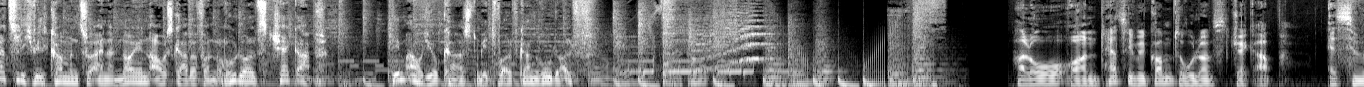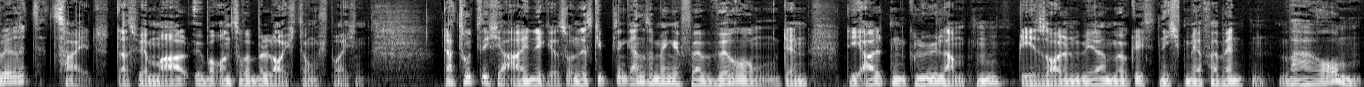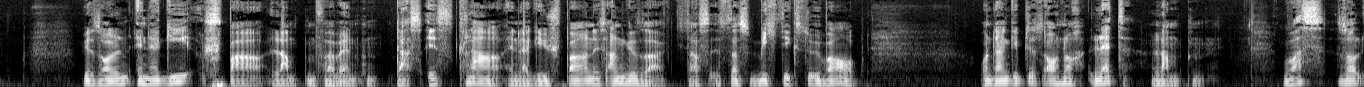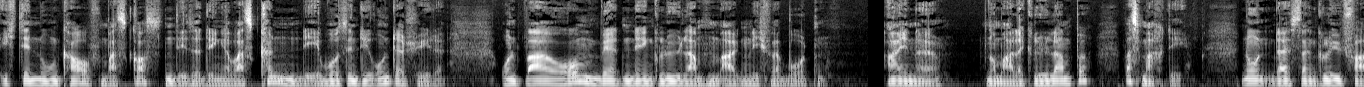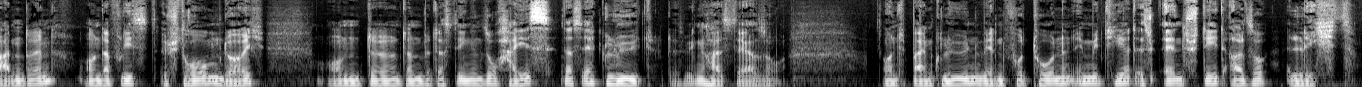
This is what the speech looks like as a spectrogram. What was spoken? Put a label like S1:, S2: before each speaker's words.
S1: Herzlich willkommen zu einer neuen Ausgabe von Rudolfs Check-up, dem Audiocast mit Wolfgang Rudolf.
S2: Hallo und herzlich willkommen zu Rudolfs Check-up. Es wird Zeit, dass wir mal über unsere Beleuchtung sprechen. Da tut sich ja einiges und es gibt eine ganze Menge Verwirrung, denn die alten Glühlampen, die sollen wir möglichst nicht mehr verwenden. Warum? Wir sollen Energiesparlampen verwenden. Das ist klar. Energiesparen ist angesagt. Das ist das Wichtigste überhaupt. Und dann gibt es auch noch LED-Lampen. Was soll ich denn nun kaufen? Was kosten diese Dinge? Was können die? Wo sind die Unterschiede? Und warum werden den Glühlampen eigentlich verboten? Eine normale Glühlampe, was macht die? Nun, da ist ein Glühfaden drin und da fließt Strom durch und äh, dann wird das Ding so heiß, dass er glüht. Deswegen heißt er so. Und beim Glühen werden Photonen emittiert. Es entsteht also Licht.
